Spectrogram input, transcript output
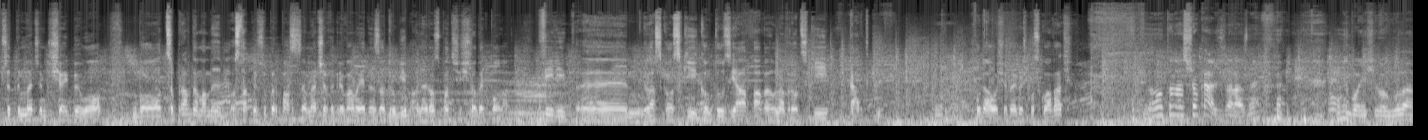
przed tym meczem dzisiaj było, bo co prawda mamy ostatnio super passę, mecze wygrywamy jeden za drugim, ale rozpadł się środek pola. Filip y, Laskowski, kontuzja, Paweł Nawrocki, kartki. Udało się to jakoś poskładać? No teraz się okaże zaraz, nie? Nie boję się w ogóle.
